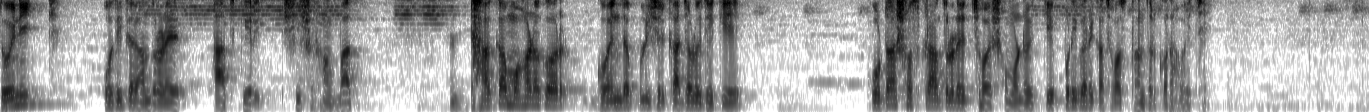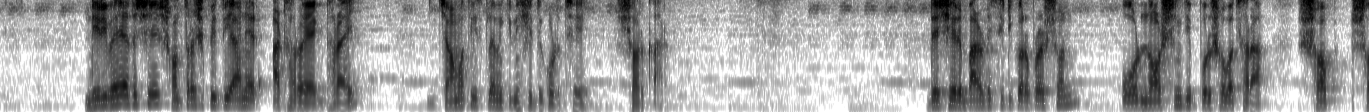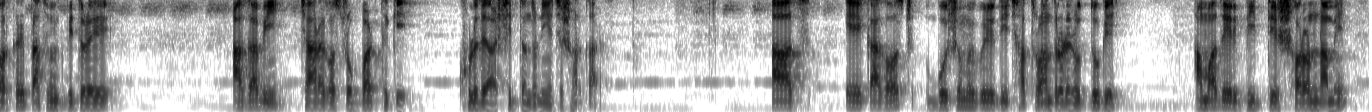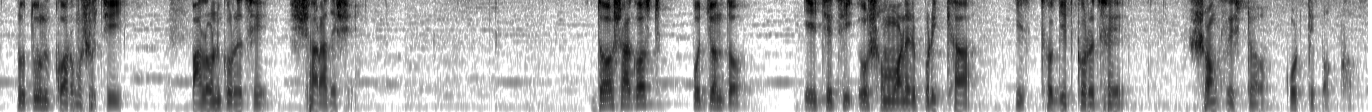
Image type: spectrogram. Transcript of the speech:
দৈনিক অধিকার আন্দোলনের আজকের শীর্ষ সংবাদ। ঢাকা মহানগর গোয়েন্দা পুলিশের কার্যালয় থেকে কোটা সংস্কার আন্দোলনের ছয় সমন্বয়ককে পরিবারের কাছে হস্তান্তর করা হয়েছে। নির্ভয়া দেশে সন্ত্রাসবিরোধী আইনের আঠারো এক ধারায় জামাত ইসলামীকে নিষিদ্ধ করেছে সরকার। দেশের বারোটি সিটি কর্পোরেশন ও নরসিংদী পৌরসভা ছাড়া সব সরকারি প্রাথমিক বিদ্যালয়ে আগামী চার আগস্ট রোববার থেকে খুলে দেওয়ার সিদ্ধান্ত নিয়েছে সরকার। আজ এক আগস্ট বৈষম্য বিরোধী ছাত্র আন্দোলনের উদ্যোগে আমাদের বিদ্যের স্মরণ নামে নতুন কর্মসূচি পালন করেছে সারা দেশে। দশ আগস্ট পর্যন্ত এইচএসি ও সমমানের পরীক্ষা স্থগিত করেছে সংশ্লিষ্ট কর্তৃপক্ষ।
